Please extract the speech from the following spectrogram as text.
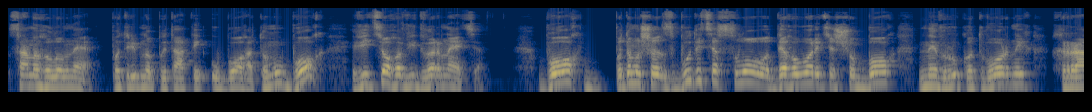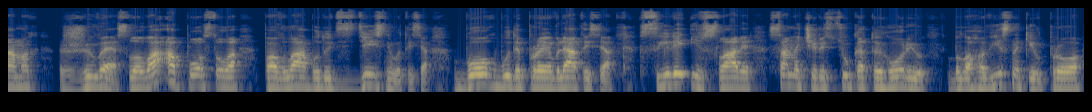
Саме головне, потрібно питати у Бога. Тому Бог від цього відвернеться. Бог, тому що збудеться слово, де говориться, що Бог не в рукотворних храмах живе. Слова апостола Павла будуть здійснюватися. Бог буде проявлятися в силі і в славі саме через цю категорію благовісників, про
